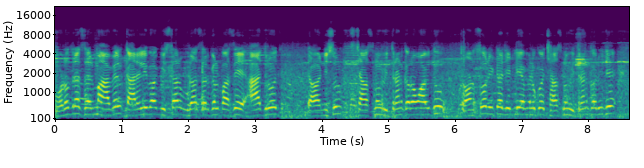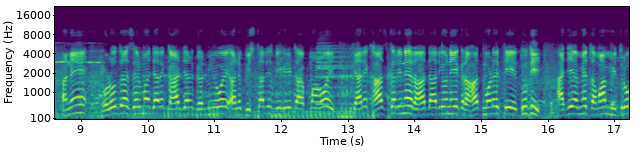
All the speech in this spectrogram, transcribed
વડોદરા શહેરમાં આવેલ કારેલીબાગ વિસ્તાર ઉડા સર્કલ પાસે આજ રોજ નિઃશુલ્ક છાસનું વિતરણ કરવામાં આવ્યું હતું. ત્રણસો લીટર જેટલી અમે લોકોએ છાસનું વિતરણ કર્યું છે. અને વડોદરા શહેરમાં જ્યારે કાળઝાળ ગરમી હોય અને પિસ્તાલીસ ડિગ્રી તાપમાન હોય, ત્યારે ખાસ કરીને રાહદારીઓને એક રાહત મળે તે હેતુથી આજે અમે તમામ મિત્રો,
